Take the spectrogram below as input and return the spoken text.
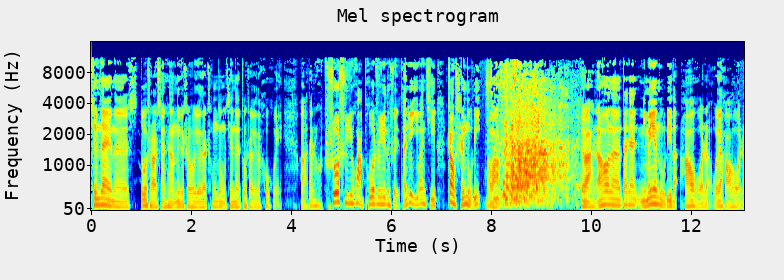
现在呢，多少想想那个时候有点冲动，现在多少有点后悔啊。但是说出去话泼出去的水，咱就一万七照实努力，好吧？对吧？然后呢，大家你们也努力的，好好活着，我也好好活着。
